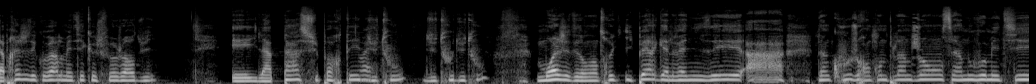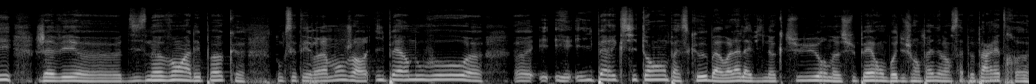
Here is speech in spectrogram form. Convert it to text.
après j'ai découvert le métier que je fais aujourd'hui. Et il a pas supporté Ouais. du tout, du tout, du tout. Moi, j'étais dans un truc hyper galvanisé. Ah, d'un coup, je rencontre plein de gens, c'est un nouveau métier. J'avais euh, 19 ans à l'époque, donc c'était vraiment genre hyper nouveau euh, euh, et, et- et hyper excitant parce que bah voilà la vie nocturne, super, on boit du champagne. Alors ça peut paraître euh,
